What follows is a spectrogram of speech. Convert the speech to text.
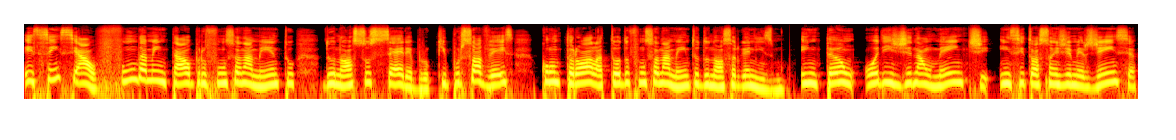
essencial, fundamental para o funcionamento do nosso cérebro, que por sua vez controla todo o funcionamento do nosso organismo. Então, originalmente, em situações de emergência,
